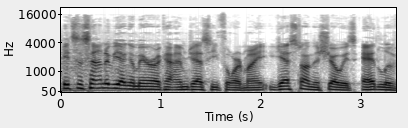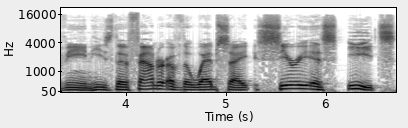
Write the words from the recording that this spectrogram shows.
It's the sound of young America. I'm Jesse Thorn. My guest on the show is Ed Levine. He's the founder of the website Serious Eats.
